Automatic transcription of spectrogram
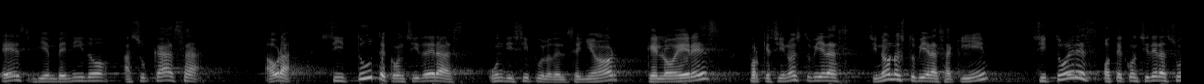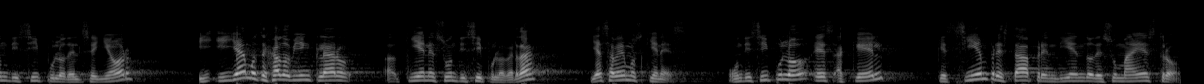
es bienvenido a su casa. Ahora, si tú te consideras un discípulo del Señor, que lo eres, porque si no estuvieras, si no no estuvieras aquí, si tú eres o te consideras un discípulo del Señor, y, ya hemos dejado bien claro ah, quién es un discípulo, ¿verdad? Ya sabemos quién es. Un discípulo es aquel que siempre está aprendiendo de su maestro.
